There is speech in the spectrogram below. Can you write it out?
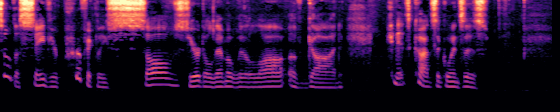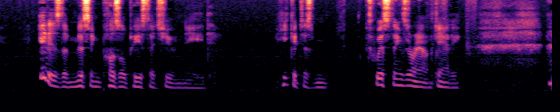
so the Savior perfectly solves your dilemma with the law of God and its consequences. It is the missing puzzle piece that you need. He could just twist things around, can't he?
